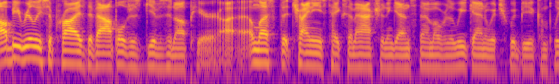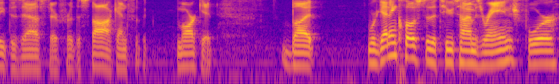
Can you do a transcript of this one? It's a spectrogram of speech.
I'll be really surprised if Apple just gives it up here, uh, unless the Chinese take some action against them over the weekend, which would be a complete disaster for the stock and for the market. But we're getting close to the two times range for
